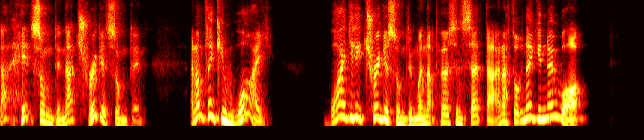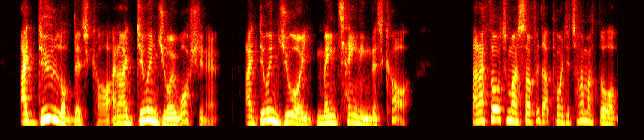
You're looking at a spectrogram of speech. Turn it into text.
that hit something, that triggered something. And I'm thinking, why? Why did it trigger something when that person said that? And I thought, no, you know what? I do love this car and I do enjoy washing it. I do enjoy maintaining this car. And I thought to myself at that point in time, I thought,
